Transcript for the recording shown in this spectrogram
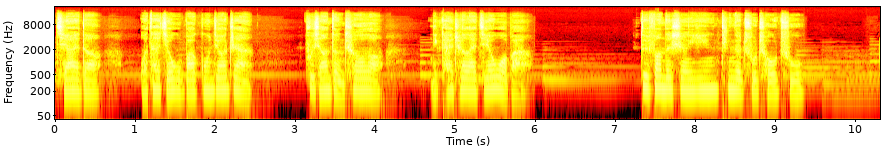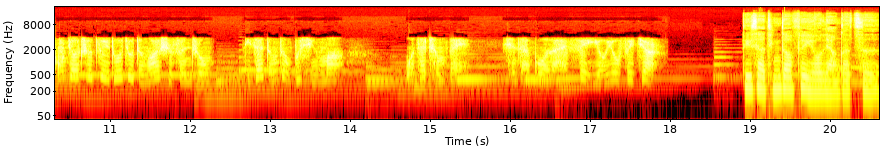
亲爱的，我在九五八公交站，不想等车了，你开车来接我吧。”对方的声音听得出踌躇：“公交车最多就等二十分钟，你再等等不行吗？我在城北。”现在过来费油又费劲儿。Lisa 听到“费油”两个字，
